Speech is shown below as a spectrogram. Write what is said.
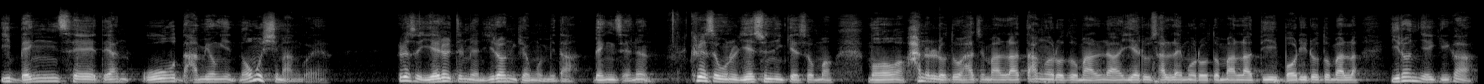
이 맹세에 대한 오남용이 너무 심한 거예요. 그래서 예를 들면 이런 경우입니다. 맹세는 그래서 오늘 예수님께서 뭐, 뭐 하늘로도 하지 말라, 땅으로도 말라, 예루살렘으로도 말라, 네 머리로도 말라 이런 얘기가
